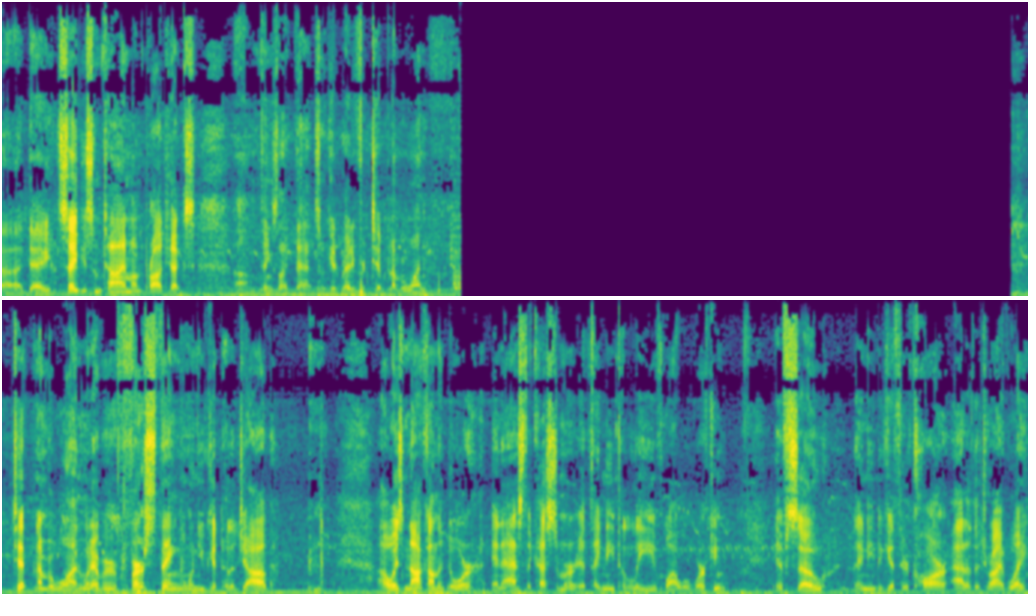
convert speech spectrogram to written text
uh, day, save you some time on projects, um, things like that. So, get ready for tip number one. Tip number one whenever first thing when you get to the job i always knock on the door and ask the customer if they need to leave while we're working. If so they need to get their car out of the driveway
